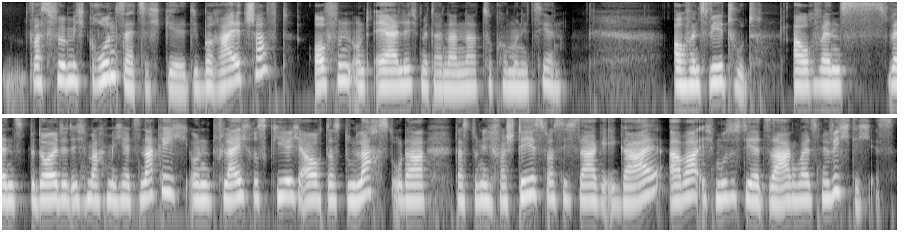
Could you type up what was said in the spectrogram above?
was für mich grundsätzlich gilt, die Bereitschaft, offen und ehrlich miteinander zu kommunizieren. Auch wenn es weh tut. Auch wenn es bedeutet, ich mache mich jetzt nackig und vielleicht riskiere ich auch, dass du lachst oder dass du nicht verstehst, was ich sage, egal. Aber ich muss es dir jetzt sagen, weil es mir wichtig ist.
